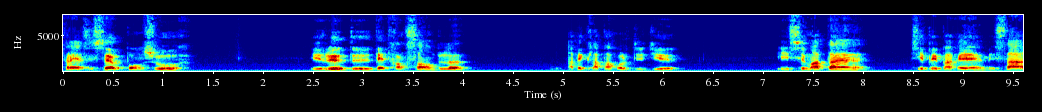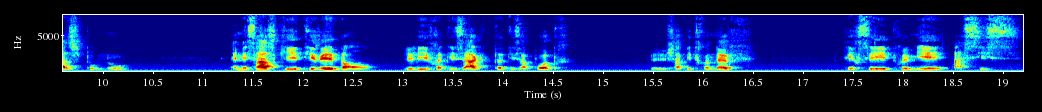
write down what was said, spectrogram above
Frères et sœurs, bonjour. Heureux d'être ensemble avec la parole de Dieu. Et ce matin, j'ai préparé un message pour nous. Un message qui est tiré dans le livre des Actes des Apôtres, le chapitre 9, versets 1er à 6.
